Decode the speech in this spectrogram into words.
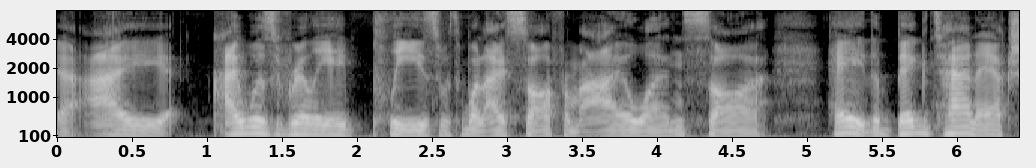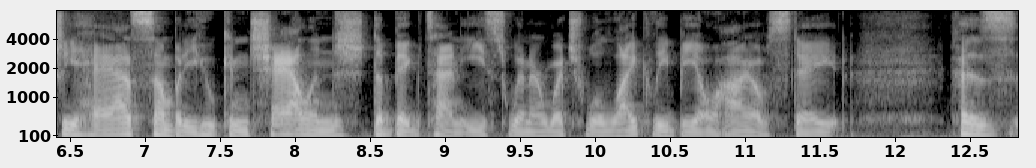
Yeah, I I was really pleased with what I saw from Iowa and saw, hey, the Big Ten actually has somebody who can challenge the Big Ten East winner, which will likely be Ohio State. Cause,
